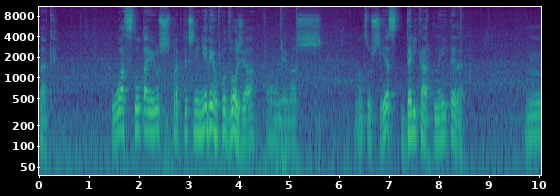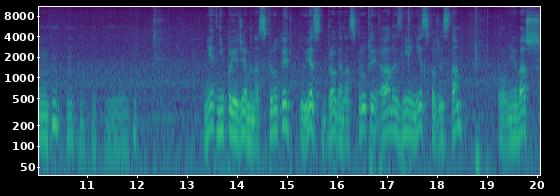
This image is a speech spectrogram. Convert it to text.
Tak. Łaz tutaj już praktycznie nie miał podwozia, ponieważ no cóż, jest delikatny i tyle. Mhm. Nie, nie pojedziemy na skróty. Tu jest droga na skróty, ale z niej nie skorzystam, ponieważ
